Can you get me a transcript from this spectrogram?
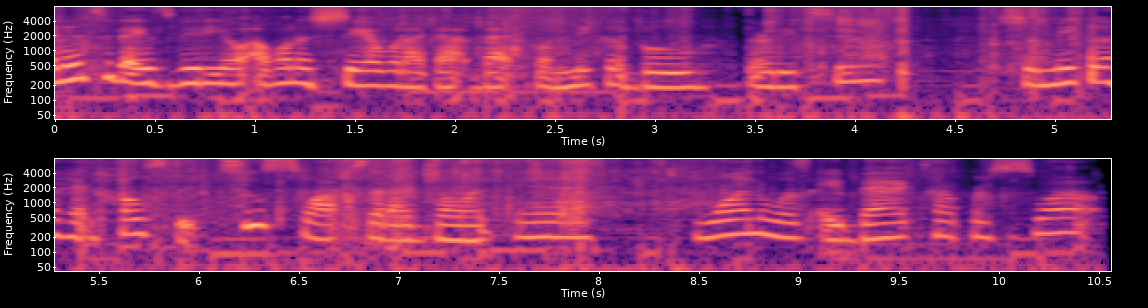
And in today's video, I want to share what I got back from MeekaBoo 32. Shamika had hosted two swaps that I joined in. One was a bag topper swap.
